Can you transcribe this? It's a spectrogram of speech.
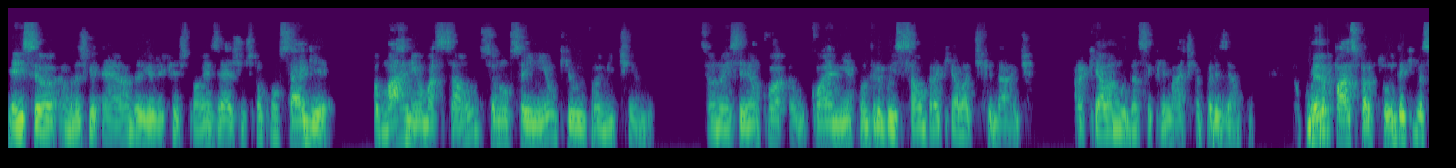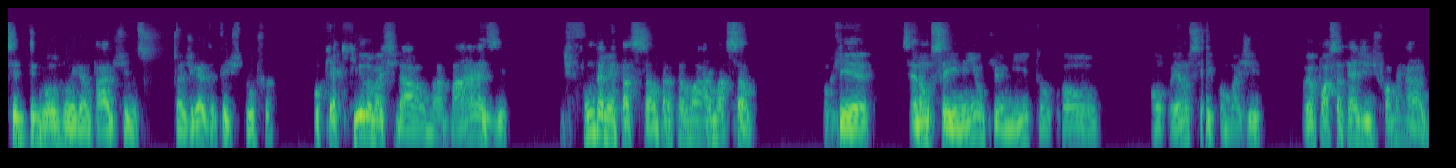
isso é uma das, é uma das grandes questões, é a gente não consegue tomar nenhuma ação se eu não sei nem o que eu estou emitindo. Se eu não sei nem qual, qual é a minha contribuição para aquela atividade, para aquela mudança climática, por exemplo. O primeiro passo para tudo é que você desenvolva um inventário de emissões de gases de efeito estufa, porque aquilo vai te dar uma base de fundamentação para tomar uma ação. Porque se eu não sei nem o que eu emito, ou qual, ou eu não sei como agir. Ou eu posso até agir de forma errada.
